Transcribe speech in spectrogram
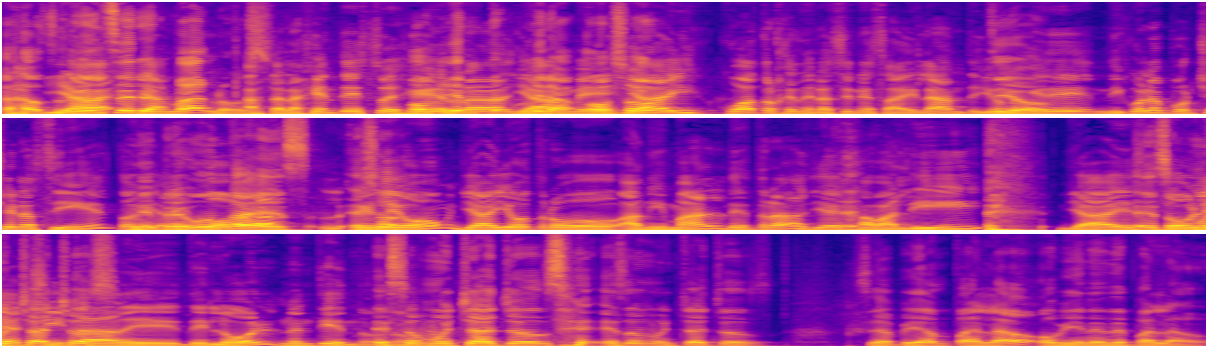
Ah, deben ser hermanos. Hasta la gente, esto es bien, guerra, ya, mira, me- ya hay cuatro generaciones adelante. Yo Tío, me quedé, Nicola Porchera sigue. todavía mi pregunta es, Es león, ya hay otro animal detrás, ya es jabalí, ya es doble muchachos- achita de, de LOL, no entiendo. ¿no? Esos muchachos, esos muchachos, ¿se apellan Palao o vienen de Palao?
